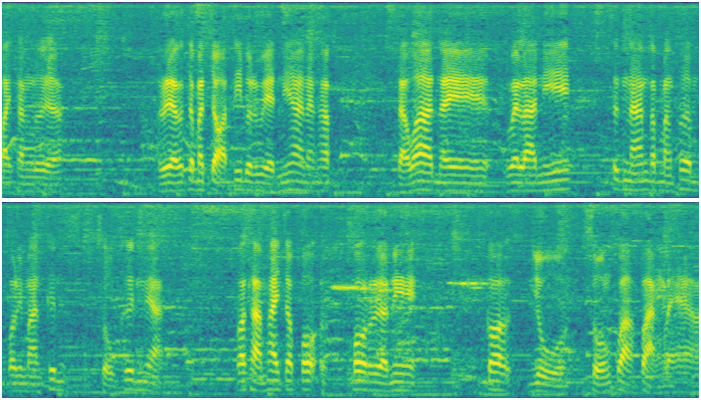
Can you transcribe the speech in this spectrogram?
ไปทางเรือ เรือก็จะมาจอดที่บริเวณนี้นะครับ แต่ว่าในเวลานี้ซึ่งน้ำกำลังเพิ่มปริมาณขึ้นสูงขึ้นเนี่ยก็ทำให้เจ้าโป๊ะโป๊ะเรือนี่ก็อยู่สูงกว่าฝั่งแล้ว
